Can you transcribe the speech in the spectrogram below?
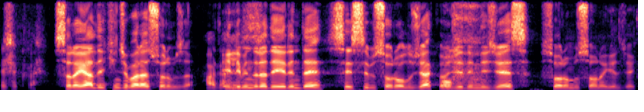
Teşekkürler. Sıra geldi ikinci baraj sorumuza. Hadi 50 bin lira değerinde sesli bir soru olacak. Önce Of. dinleyeceğiz. Sorumuz sonra gelecek.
